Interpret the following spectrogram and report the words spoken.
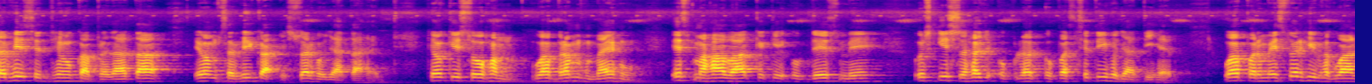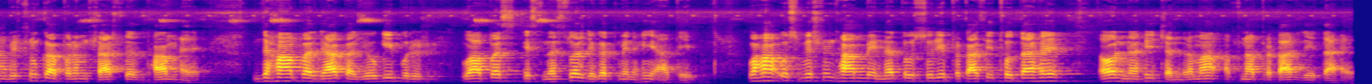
सभी सिद्धियों का प्रदाता एवं सभी का ईश्वर हो जाता है। क्योंकि सोहम, वह ब्रह्म मैं हूँ। इस महावाक्य के उपदेश में उसकी सहज उपस्थिति हो जाती है। वह परमेश्वर ही भगवान विष्णु का परम शाश्वत धाम है। जहाँ पर जाकर योगी पुरुष वापस इस नश्वर जगत में नहीं आते। वहाँ उस विष्णु धाम में न तो सूर्य प्रकाशित होता है और न ही चंद्रमा अपना प्रकाश देता है।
